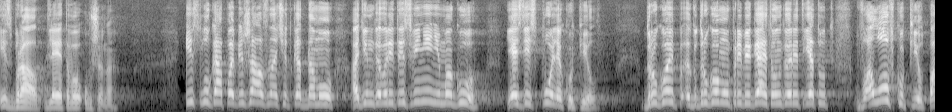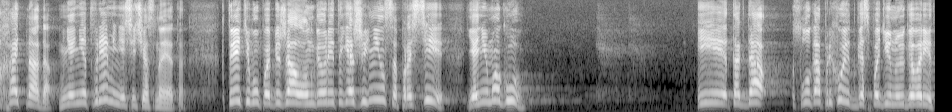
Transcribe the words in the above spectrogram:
избрал для этого ужина. И слуга побежал, значит, к одному. Один говорит, извини, не могу, я здесь поле купил. Другой, к другому прибегает, он говорит, я тут валов купил, пахать надо, у меня нет времени сейчас на это. К третьему побежал, он говорит, я женился, прости, я не могу. И тогда слуга приходит к господину и говорит,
